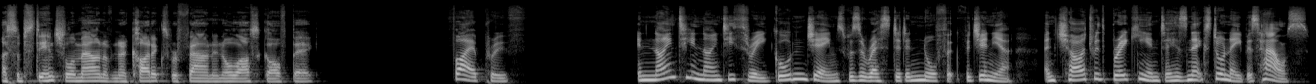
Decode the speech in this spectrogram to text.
A substantial amount of narcotics were found in Olaf's golf bag. Fireproof. In 1993, Gordon James was arrested in Norfolk, Virginia, and charged with breaking into his next door neighbor's house.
